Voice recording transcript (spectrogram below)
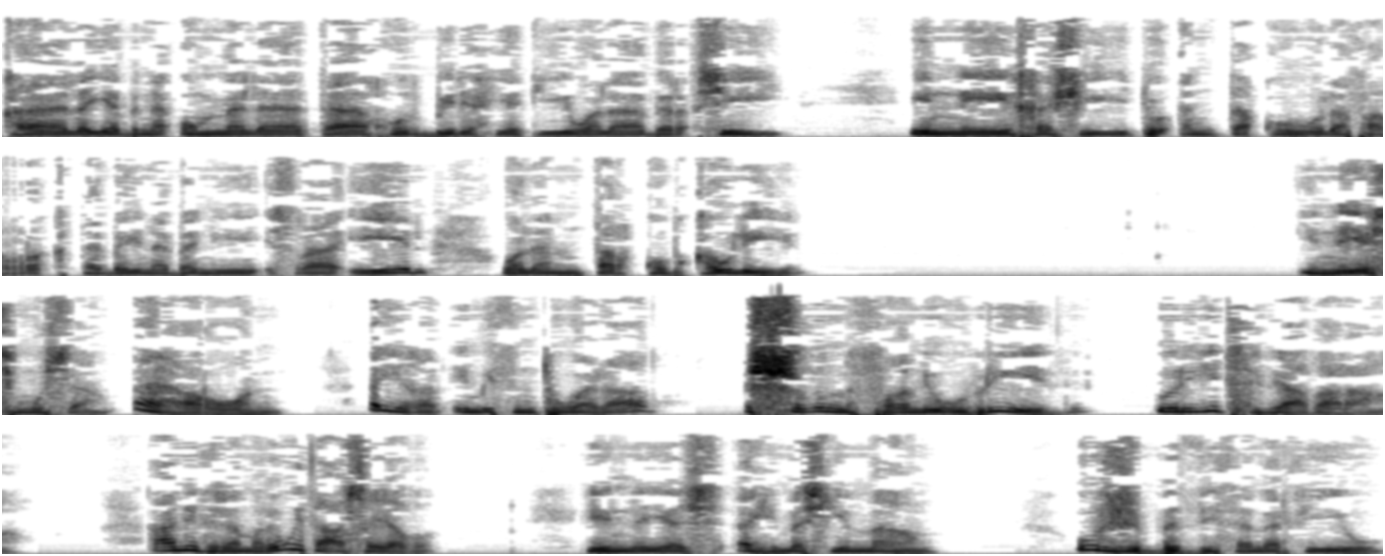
قال يا ابن أم لا تأخذ بلحيتي ولا برأسي. إني خشيت أن تقول فرقت بين بني إسرائيل ولم ترقب قولي. إني يش موسى أهارون أي غير إمثن توالاد الشظن فغني وبريد أريد تبيع ضرعا عني ذرا مروي تعصيض إن ياس أي مسيما أرجب ذي ثمرثيو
